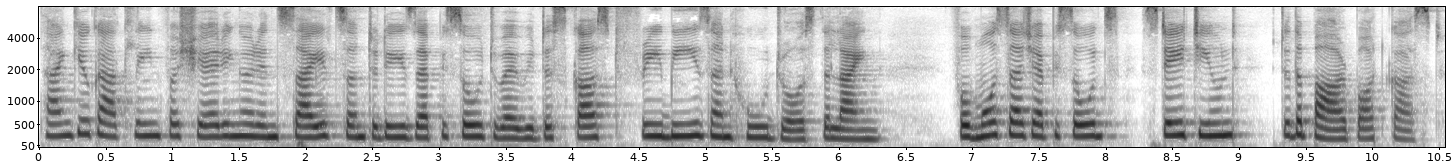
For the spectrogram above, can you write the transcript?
Thank you, Kathleen, for sharing your insights on today's episode where we discussed freebies and who draws the line. For more such episodes, stay tuned to the Power Podcast.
